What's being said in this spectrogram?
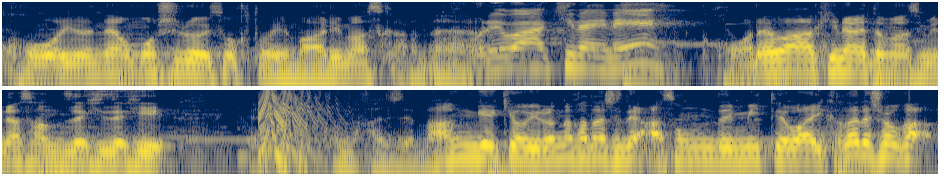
こういうね面白いソフトが今ありますからね。これは飽きないね。これは飽きないと思います。皆さんぜひぜひえーこんな感じで万華鏡いろんな形で遊んでみてはいかがでしょうか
